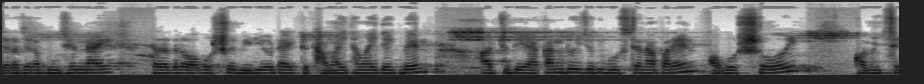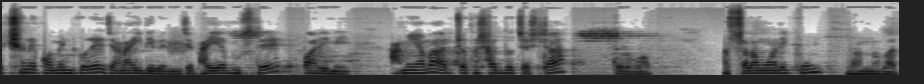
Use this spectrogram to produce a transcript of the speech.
যারা যারা বুঝেন নাই, তারা তারা অবশ্যই ভিডিওটা একটু থামাই থামাই দেখবেন। আর যদি একান্তই যদি বুঝতে না পারেন, অবশ্যই কমেন্ট সেকশনে কমেন্ট করে জানাই দিবেন যে, ভাইয়া বুঝতে পারিনি। আমি আমার যথাসাধ্য চেষ্টা করব। আসসালামু আলাইকুম, ধন্যবাদ।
